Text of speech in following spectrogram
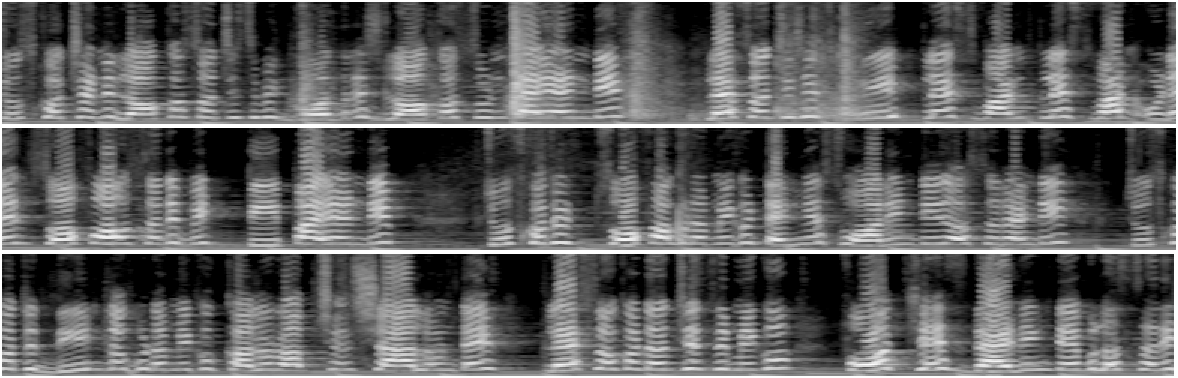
చూసుకోవచ్చండి. లాకర్స్ వచ్చేసి మీకు గోద్రేజ్ లాకర్స్ ఉంటాయండి. ప్లస్ వచ్చేసి three plus one plus one wooden sofa వస్తుంది విత్ టీపాయ్ అండి. చూసుకోవచ్చు సోఫా కూడా మీకు టెన్ ఇయర్స్ వారంటీ వస్తుందండి. చూసుకోవచ్చు దీంట్లో కూడా మీకు కలర్ ఆప్షన్స్ చాలా ఉంటాయి. ప్లస్ ఒకటి వచ్చేసి మీకు ఫోర్ చేస్ డైనింగ్ టేబుల్ వస్తుంది.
